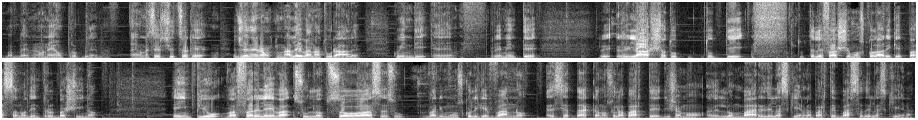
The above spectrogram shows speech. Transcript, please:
va bene non è un problema. È un esercizio che genera una leva naturale quindi eh, praticamente rilascia tut, tutti, tutte le fasce muscolari che passano dentro il bacino e in più va a fare leva sullo psoas, su vari muscoli che vanno e si attaccano sulla parte diciamo eh, lombare della schiena, la parte bassa della schiena.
